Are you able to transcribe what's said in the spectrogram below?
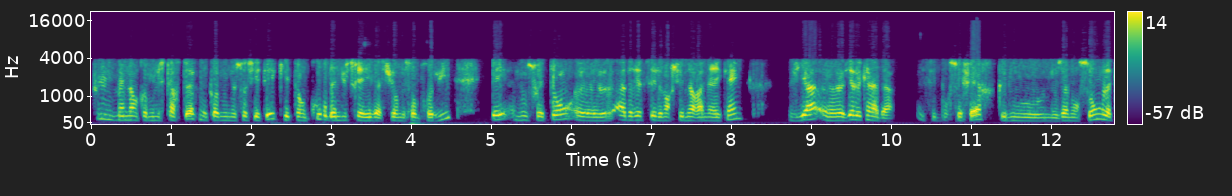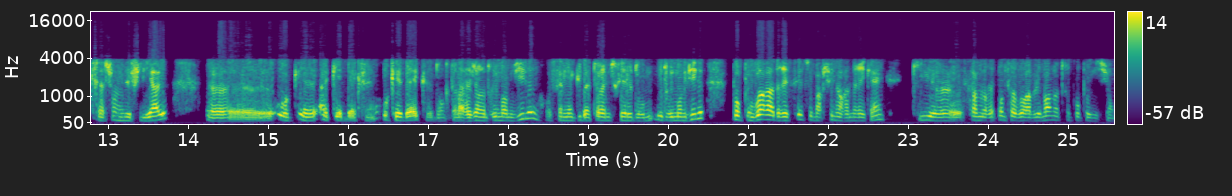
plus maintenant comme une start-up, mais comme une société qui est en cours d'industrialisation de son produit et nous souhaitons euh, adresser le marché nord-américain via, euh, via le Canada. C'est pour ce faire que nous, nous annonçons la création d'une filiale euh, au, à Québec, au Québec, donc dans la région de Drummondville, au sein de l'incubateur industriel de Drummondville, pour pouvoir adresser ce marché nord-américain qui euh, semble répondre favorablement à notre proposition.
